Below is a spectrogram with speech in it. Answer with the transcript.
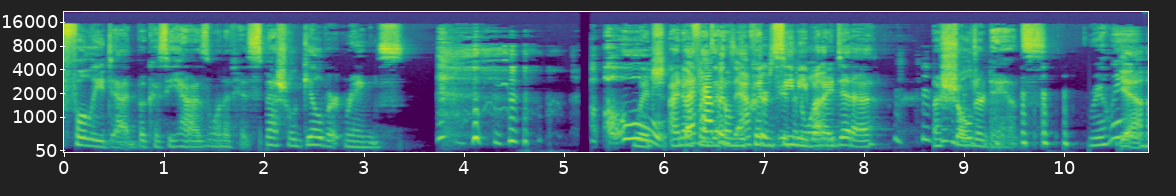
fully dead because he has one of his special Gilbert rings. oh, which I know friends at home you couldn't see me, one. but I did a a shoulder dance. Really? Yeah.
